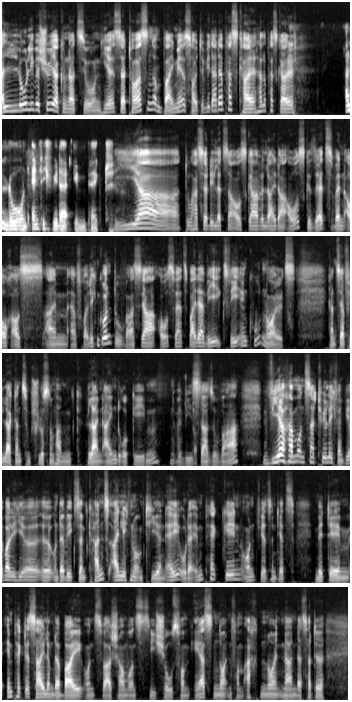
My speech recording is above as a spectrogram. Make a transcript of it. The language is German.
Hallo, liebe Schuljaku-Nation. Hier ist der Thorsten und bei mir ist heute wieder der Pascal. Hallo, Pascal. Hallo und endlich wieder Impact. Ja, du hast ja die letzte Ausgabe leider ausgesetzt, wenn auch aus einem erfreulichen Grund. Du warst ja auswärts bei der WXW in Kudenholz. Kannst ja vielleicht dann zum Schluss nochmal einen kleinen Eindruck geben, wie es da so war. Wir haben uns natürlich, wenn wir beide hier äh, unterwegs sind, kann es eigentlich nur um TNA oder Impact gehen und wir sind jetzt mit dem Impact Asylum dabei und zwar schauen wir uns die Shows vom 1.9., vom 8.9. an. Das hatte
